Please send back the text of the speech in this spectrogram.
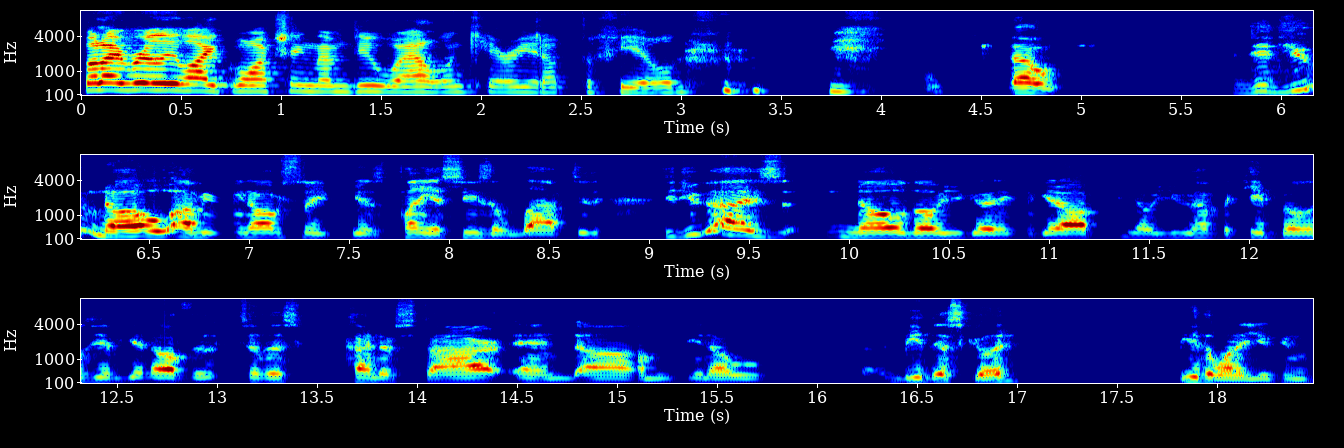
but I really like watching them do well and carry it up the field. now, did you know, I mean obviously there's plenty of season left. Did did you guys know though you're going to get off, you know, you have the capability of getting off the, to this kind of star and um, you know, be this good? Either one of you can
